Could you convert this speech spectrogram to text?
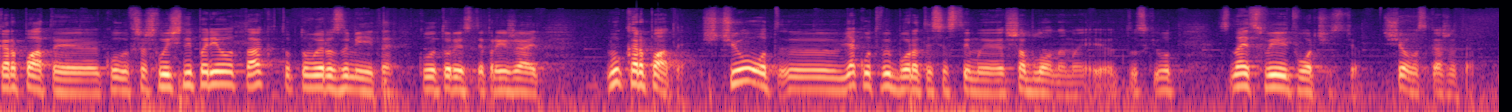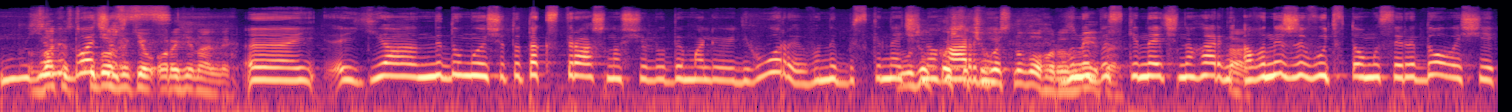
Карпати, коли в шашличний період, так? Тобто ви розумієте, коли туристи приїжджають. Ну, Карпати. Що от е, як от ви боретеся з тими шаблонами? Е, ск- От навіть своєю творчістю. Що ви скажете? Ну, я не Захист бачу художників с- оригінальних. Е, я не думаю, що то так страшно, що люди малюють гори. Вони Ну, безкінечно вже гарні. чогось нового, вони розумієте? безкінечно гарні, Так. а вони живуть в тому середовищі,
